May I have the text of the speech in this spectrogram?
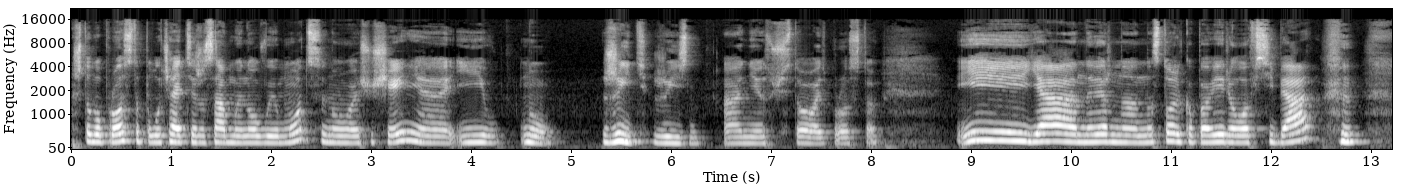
чтобы просто получать те же самые новые эмоции, новые ощущения и, ну, жить жизнь, а не существовать просто. И я, наверное, настолько поверила в себя,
